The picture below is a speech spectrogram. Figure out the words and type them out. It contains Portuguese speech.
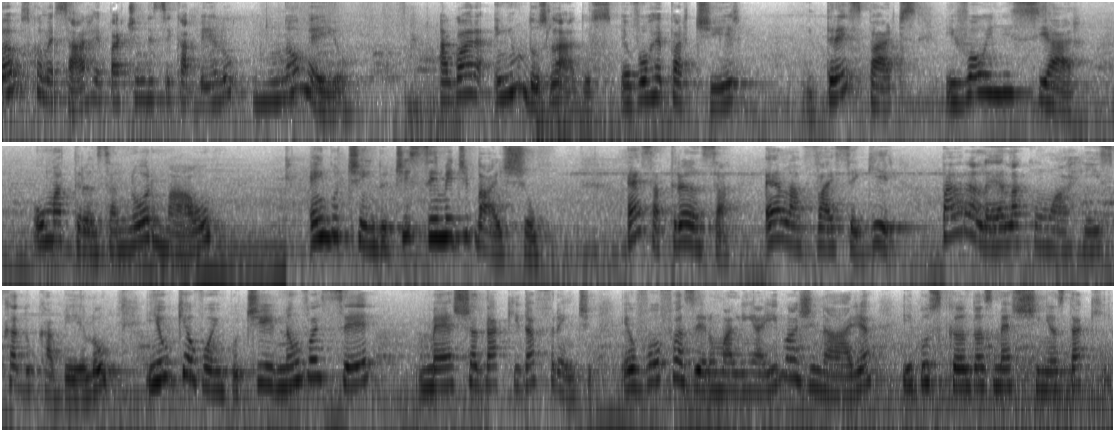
Vamos começar repartindo esse cabelo no meio. Agora, em um dos lados, eu vou repartir em três partes e vou iniciar uma trança normal, embutindo de cima e de baixo. Essa trança, ela vai seguir paralela com a risca do cabelo e o que eu vou embutir não vai ser mecha daqui da frente. Eu vou fazer uma linha imaginária e buscando as mechinhas daqui.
